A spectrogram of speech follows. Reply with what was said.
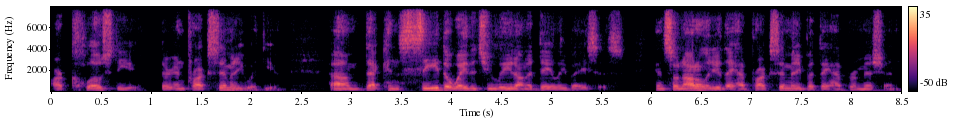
are close to you, they're in proximity with you, um, that can see the way that you lead on a daily basis. And so not only do they have proximity, but they have permission.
